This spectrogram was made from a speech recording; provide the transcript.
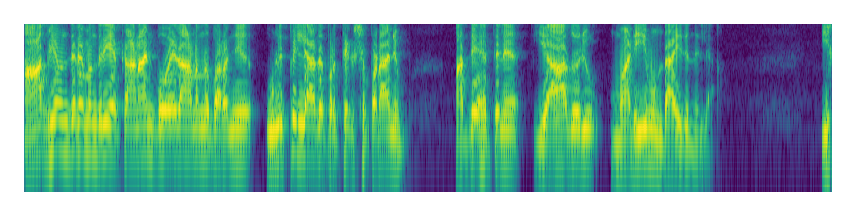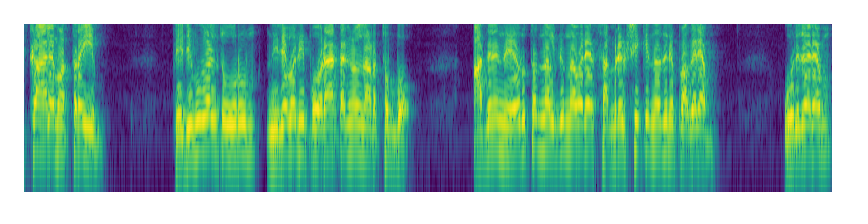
ആഭ്യന്തരമന്ത്രിയെ കാണാൻ പോയതാണെന്ന് പറഞ്ഞ് ഉളിപ്പില്ലാതെ പ്രത്യക്ഷപ്പെടാനും അദ്ദേഹത്തിന് യാതൊരു മടിയും ഉണ്ടായിരുന്നില്ല. ഇക്കാലം അത്രയും തെരുവുകൾ തോറും നിരവധി പോരാട്ടങ്ങൾ നടത്തുമ്പോൾ അതിന് നേതൃത്വം നൽകുന്നവരെ സംരക്ഷിക്കുന്നതിന് പകരം ഒരുതരം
